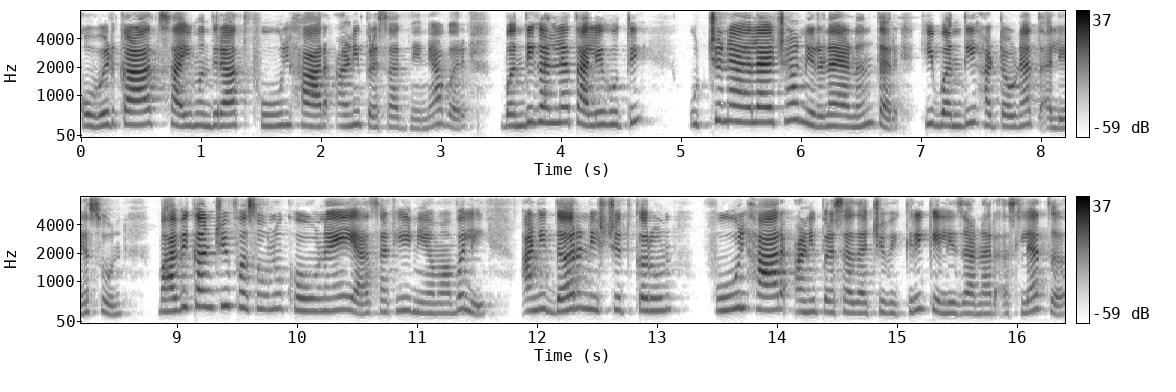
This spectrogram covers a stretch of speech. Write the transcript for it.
कोविड काळात साई मंदिरात फूल हार आणि प्रसाद नेण्यावर बंदी घालण्यात आली होती. उच्च न्यायालयाच्या निर्णयानंतर ही बंदी हटवण्यात आली असून भाविकांची फसवणूक होऊ नये यासाठी नियमावली आणि दर निश्चित करून फूल हार आणि प्रसादाची विक्री केली जाणार असल्याचं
